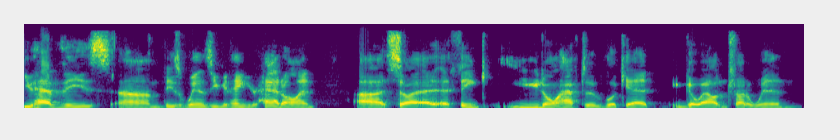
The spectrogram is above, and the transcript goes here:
you have these um, these wins you can hang your hat on. Uh, so I, I, think you don't have to look at go out and try to win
